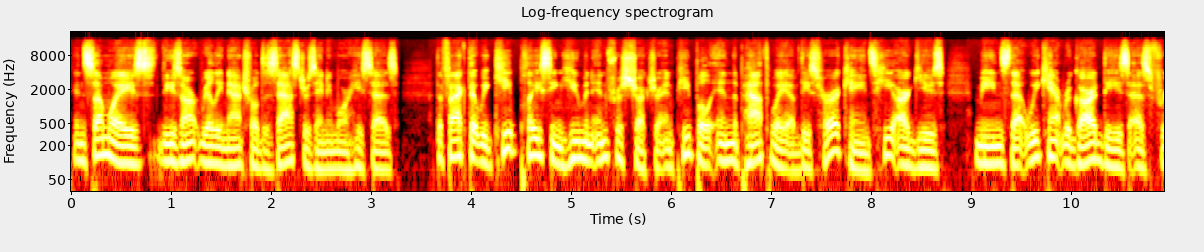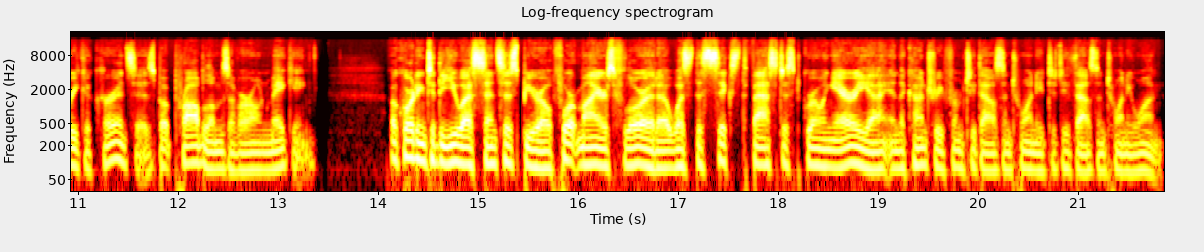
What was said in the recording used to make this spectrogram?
In some ways, these aren't really natural disasters anymore, he says. The fact that we keep placing human infrastructure and people in the pathway of these hurricanes, he argues, means that we can't regard these as freak occurrences, but problems of our own making. According to the U.S. Census Bureau, Fort Myers, Florida was the sixth fastest growing area in the country from 2020 to 2021.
